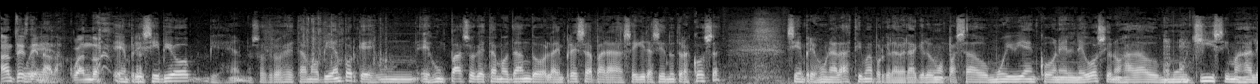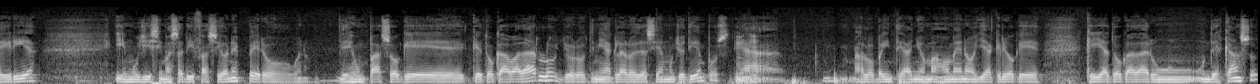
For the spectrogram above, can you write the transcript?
Antes de Pues, nada, cuando... En principio, bien, nosotros estamos bien porque es un, es un paso que estamos dando la empresa para seguir haciendo otras cosas. Siempre es una lástima porque la verdad que lo hemos pasado muy bien con el negocio, nos ha dado muchísimas alegrías y muchísimas satisfacciones, pero bueno, es un paso que, que tocaba darlo, yo lo tenía claro desde hacía mucho tiempo, tenía- a los 20 años más o menos ya creo que, que ya toca dar un, un descanso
